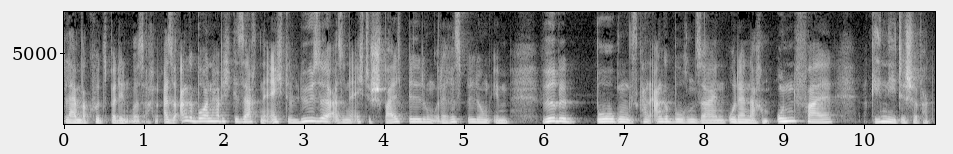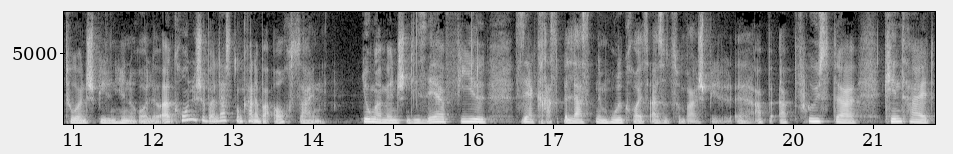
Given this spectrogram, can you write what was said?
bleiben wir kurz bei den Ursachen. Also angeboren habe ich gesagt, eine echte Lyse, also eine echte Spaltbildung oder Rissbildung im Wirbelbogen. Es kann angeboren sein oder nach einem Unfall. Genetische Faktoren spielen hier eine Rolle. Chronische Überlastung kann aber auch sein junger Menschen, die sehr viel, sehr krass belasten im Hohlkreuz. Also zum Beispiel äh, ab, ab frühester Kindheit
